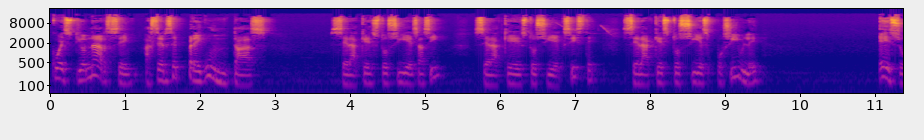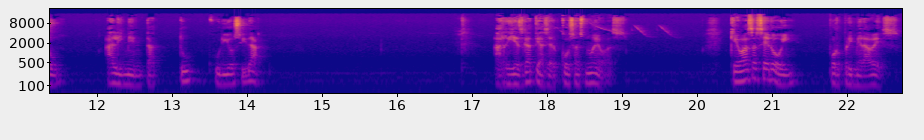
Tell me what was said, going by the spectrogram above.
cuestionarse, hacerse preguntas, ¿será que esto sí es así? ¿Será que esto sí existe? ¿Será que esto sí es posible? Eso alimenta tu curiosidad. Arriesgate a hacer cosas nuevas. ¿Qué vas a hacer hoy por primera vez?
